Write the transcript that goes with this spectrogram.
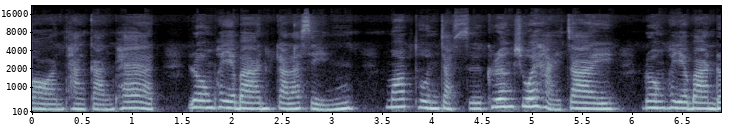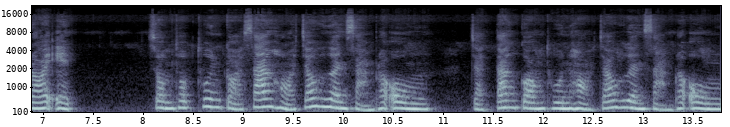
กรณ์ทางการแพทย์ โรงพยาบาลกาลสินมอบทุนจัดซื้อเครื่องช่วยหายใจ โรงพยาบาลร้อยเอ็ด สมทบทุนก่อสร้างหอเจ้าเฮือนสามพระองค์ จัดตั้งกองทุนหอเจ้าเฮือนสามพระองค์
